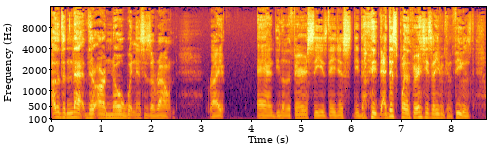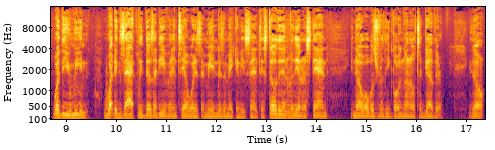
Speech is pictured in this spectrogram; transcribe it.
Other than that, there are no witnesses around, right? And you know the Pharisees, they just they, at this point the Pharisees are even confused. What do you mean? What exactly does that even entail? What does it mean? It doesn't make any sense. They still didn't really understand, you know, what was really going on altogether. You know,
